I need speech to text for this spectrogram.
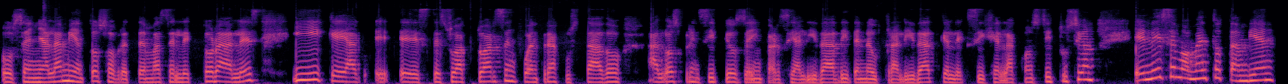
o, señalamientos sobre temas electorales y que eh, este, su actuar se encuentre ajustado a los principios de imparcialidad y de neutralidad que le exige la Constitución. En ese momento también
